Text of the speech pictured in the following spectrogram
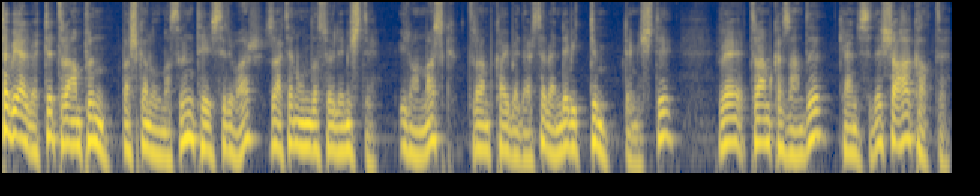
Tabii elbette Trump'ın başkan olmasının tesiri var. Zaten onu da söylemişti. Elon Musk, Trump kaybederse ben de bittim demişti. Ve Trump kazandı, kendisi de şaha kalktı.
